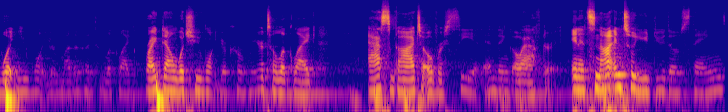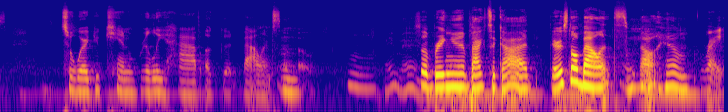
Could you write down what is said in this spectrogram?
what you want your motherhood to look like. Write down what you want your career to look like. Ask God to oversee it and then go after it. And it's not until you do those things to where you can really have a good balance of mm. both. Hmm. Amen. So bringing it back to God, there's no balance mm-hmm. without Him. Right.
